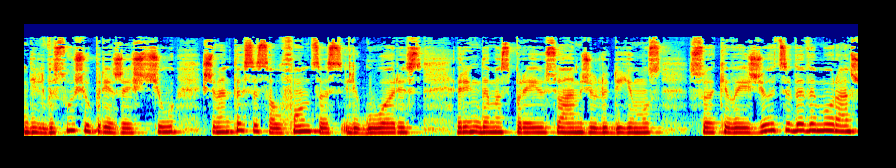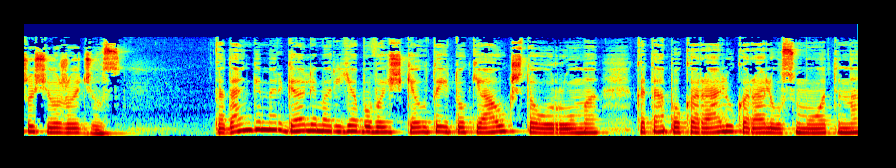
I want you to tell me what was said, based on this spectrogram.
Dėl visų šių priežasčių šventasis Alfonsas Liguoris, rinkdamas praėjusių amžių liudijimus, su akivaizdžiu atsidavimu rašo šios žodžius – Kadangi mergelė Marija buvo iškelta į tokį aukštą orumą, kad tapo karalių karaliaus motina,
